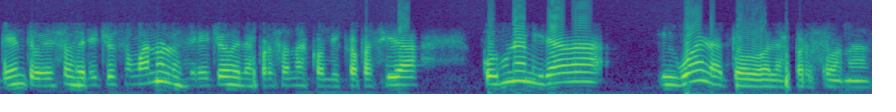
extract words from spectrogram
dentro de esos derechos humanos los derechos de las personas con discapacidad con una mirada igual a todas las personas.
